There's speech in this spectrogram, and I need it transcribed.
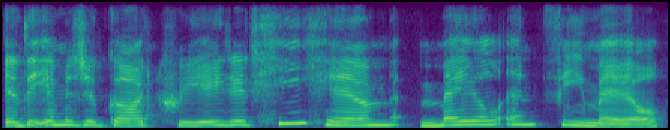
In the image of God created he him, male and female,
